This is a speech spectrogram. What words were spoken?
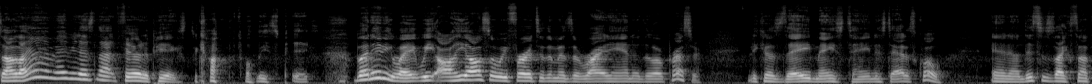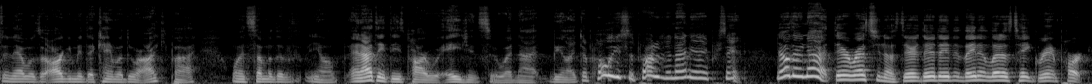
so I was like, eh, maybe that's not fair to pigs to call the police pigs. But anyway, we all he also referred to them as the right hand of the oppressor because they maintain the status quo. And uh, this is like something that was an argument that came up during Occupy when some of the, you know, and I think these probably were agents or whatnot being like, the police is part of the 99%. No, they're not. They're arresting us. They're, they're, they, they didn't let us take Grant Park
